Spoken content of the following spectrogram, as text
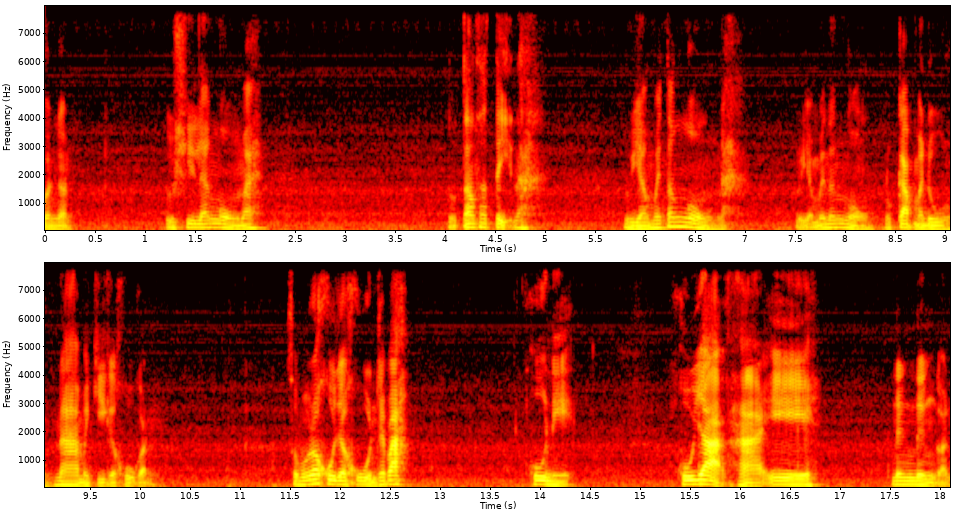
กันก่อน ดูชีทแล้วงงไหม หนูตั้งสตินะ หนูยังไม่ต้องงงนะ หนูยังไม่ต้องงง หนูกลับมาดูหน้าเมื่อกี้กับครูก่อน สมมุติว่าครูจะคูณใช่ปะคู่นี้ ครูอยากหา a หนึ่งหนึ่งก่อน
